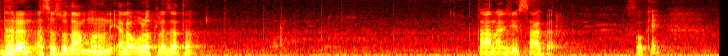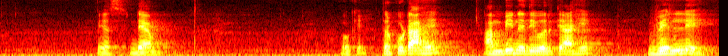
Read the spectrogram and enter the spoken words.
धरण असं सुद्धा म्हणून याला ओळखलं जातं. Tanaji Sagar okay? Yes dam okay? तर कुठं आहे? आंबी नदीवरती आहे. वेल्हे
